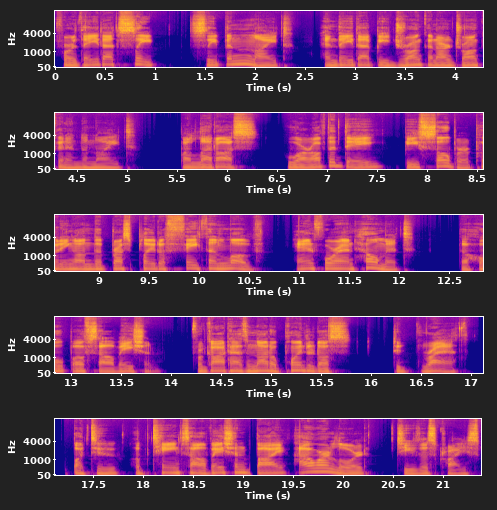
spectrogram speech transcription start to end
for they that sleep, sleep in the night, and they that be drunken are drunken in the night. But let us, who are of the day, be sober, putting on the breastplate of faith and love, and for an helmet, the hope of salvation. For God hath not appointed us to wrath, but to obtain salvation by our Lord Jesus Christ.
